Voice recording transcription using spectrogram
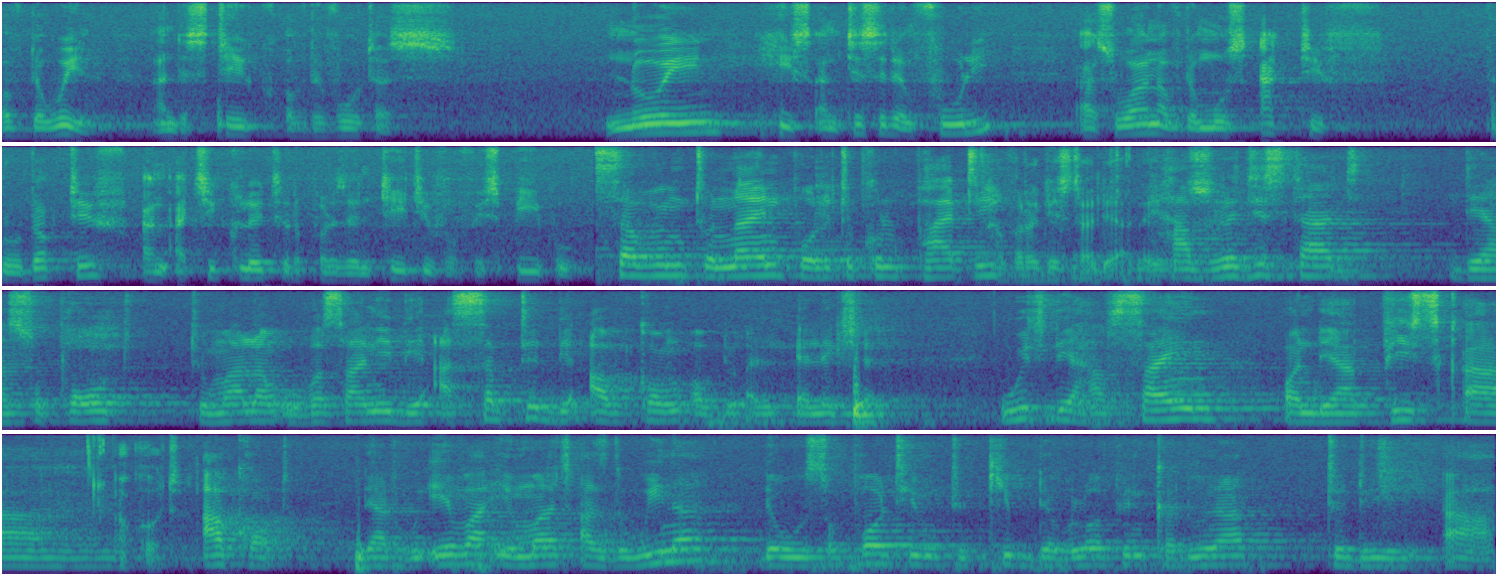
of the will and the stake of the voters. Knowing his antecedent fully as one of the most active productive and articulate representative of his people. Seven to nine political parties have registered their names. Have registered their support to Malam Uba Sani. They accepted the outcome of the election, which they have signed on their peace uh, accord. accord that whoever emerges as the winner, they will support him to keep developing Kaduna to the uh,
